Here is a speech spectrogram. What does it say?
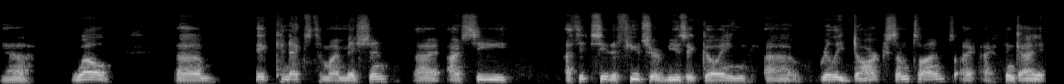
Yeah. Well, um, it connects to my mission. I, I see, I th- see the future of music going uh, really dark sometimes. I, I think I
